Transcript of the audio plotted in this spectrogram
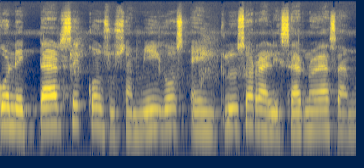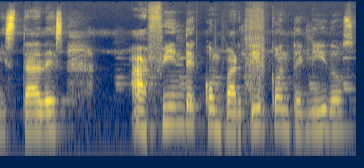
conectarse con sus amigos e incluso realizar nuevas amistades a fin de compartir contenidos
